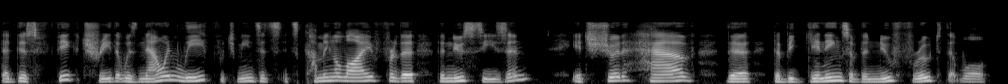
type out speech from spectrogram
that this fig tree that was now in leaf, which means it's it's coming alive for the, the new season, it should have the the beginnings of the new fruit that will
